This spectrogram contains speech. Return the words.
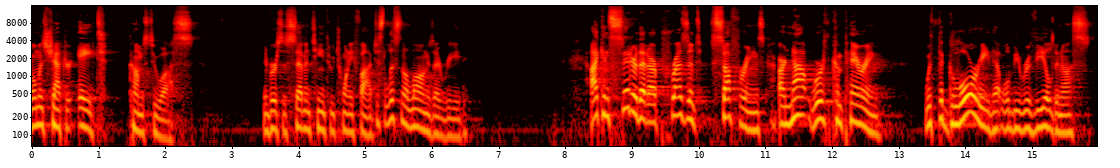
Romans chapter 8 comes to us in verses 17 through 25. Just listen along as I read. I consider that our present sufferings are not worth comparing with the glory that will be revealed in us.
